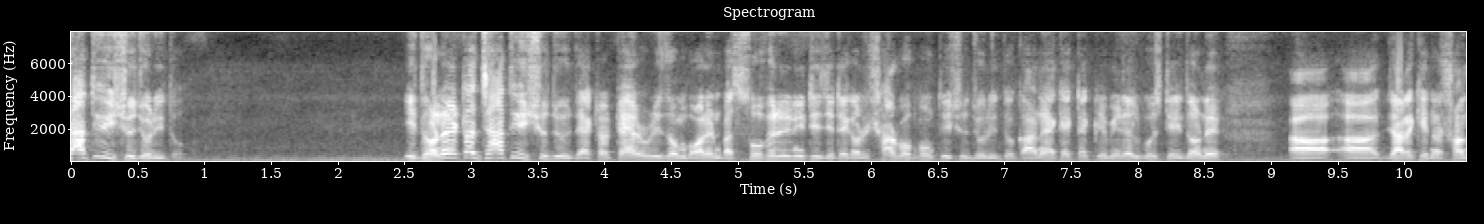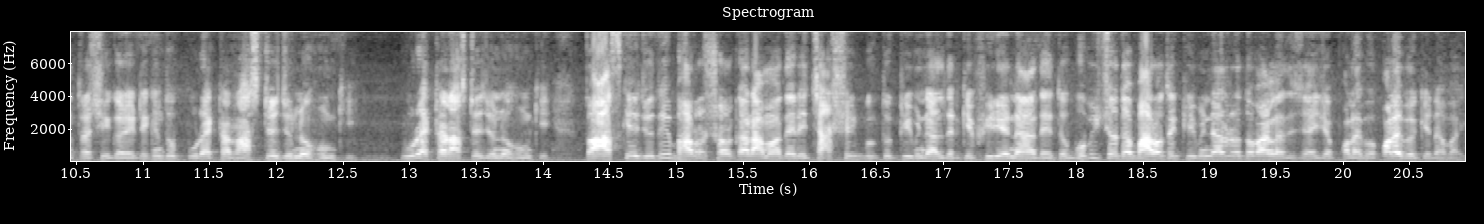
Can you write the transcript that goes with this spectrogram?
জাতীয় ইস্যু জড়িত। এই ধরনের একটা জাতীয় ইস্যু জড়িত, একটা টেরোরিজম বলেন বা সোভেরিনিটি যেটা করে সার্বভৌমত্ব ইস্যু জড়িত। কারণ এক একটা ক্রিমিনাল গোষ্ঠী এই ধরনের যারা কিনা সন্ত্রাসী করে, এটা কিন্তু পুরো একটা রাষ্ট্রের জন্য হুমকি। পুরো একটা রাষ্ট্রের জন্য হুমকি। তো আজকে যদি ভারত সরকার আমাদের এই চাষিভুক্ত ক্রিমিনালদেরকে ফিরিয়ে না দেয়, তো ভবিষ্যতে ভারতের ক্রিমিনালরা তো বাংলাদেশে এসে পলাইব পলাইব কিনা ভাই?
